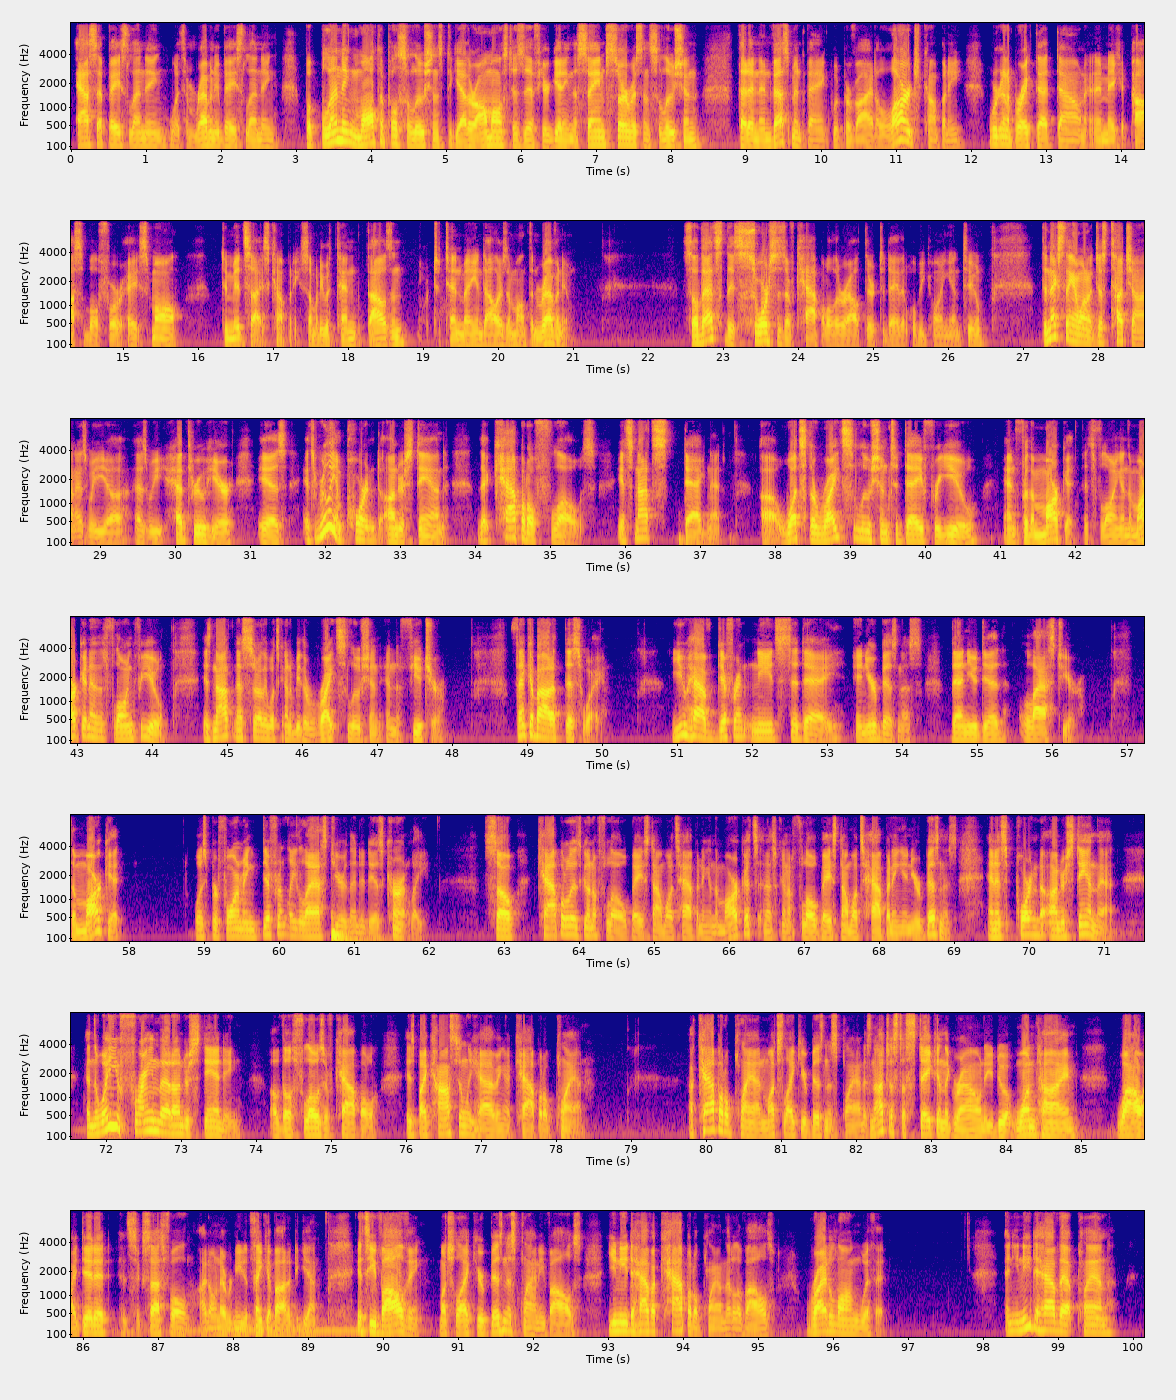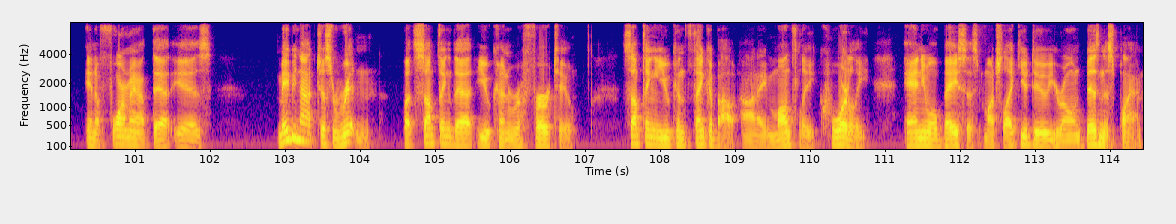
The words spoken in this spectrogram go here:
asset based lending with some revenue based lending, but blending multiple solutions together almost as if you're getting the same service and solution that an investment bank would provide a large company. We're going to break that down and make it possible for a small to mid sized company, somebody with 10,000 to $10 million a month in revenue. So that's the sources of capital that are out there today that we'll be going into. the next thing I want to just touch on as we uh, as we head through here is it's really important to understand that capital flows. It's not stagnant. Uh, what's the right solution today for you and for the market? It's flowing in the market and it's flowing for you. Is not necessarily what's going to be the right solution in the future. Think about it this way: you have different needs today in your business than you did last year the market was performing differently last year than it is currently. So capital is going to flow based on what's happening in the markets and it's going to flow based on what's happening in your business. And it's important to understand that. And the way you frame that understanding of those flows of capital is by constantly having a capital plan. A capital plan, much like your business plan, is not just a stake in the ground. You do it one time wow, I did it, it's successful, I don't ever need to think about it again. It's evolving, much like your business plan evolves. You need to have a capital plan that'll evolve right along with it. And you need to have that plan in a format that is maybe not just written, but something that you can refer to, something you can think about on a monthly, quarterly, annual basis, much like you do your own business plan.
